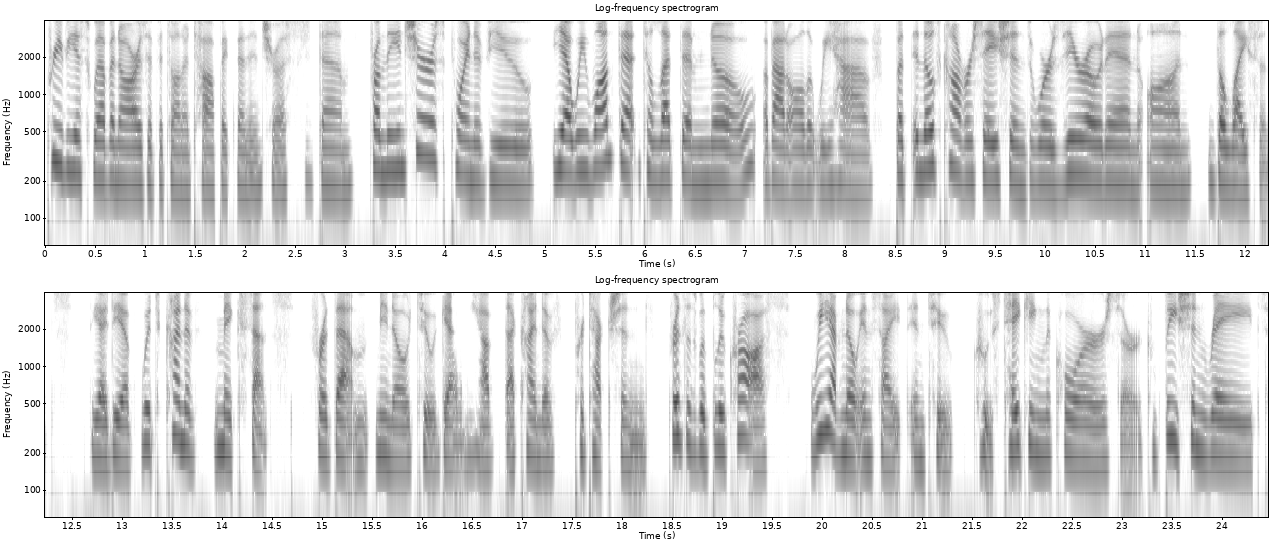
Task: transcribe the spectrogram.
previous webinars if it's on a topic that interested them. From the insurer's point of view, yeah, we want that to let them know about all that we have. But in those conversations, we're zeroed in on the license, the idea, which kind of makes sense for them, you know, to again have that kind of protection. For instance, with Blue Cross, we have no insight into who's taking the course or completion rates.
